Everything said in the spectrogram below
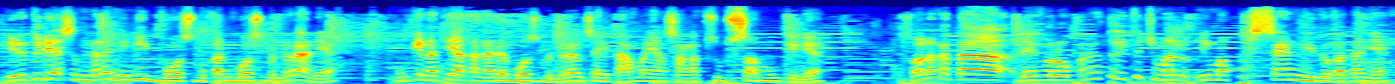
Jadi itu dia sebenarnya mini boss, bukan boss beneran ya. Mungkin nanti akan ada boss beneran Saitama yang sangat susah mungkin ya. Soalnya kata developernya tuh itu cuma 5% gitu katanya.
